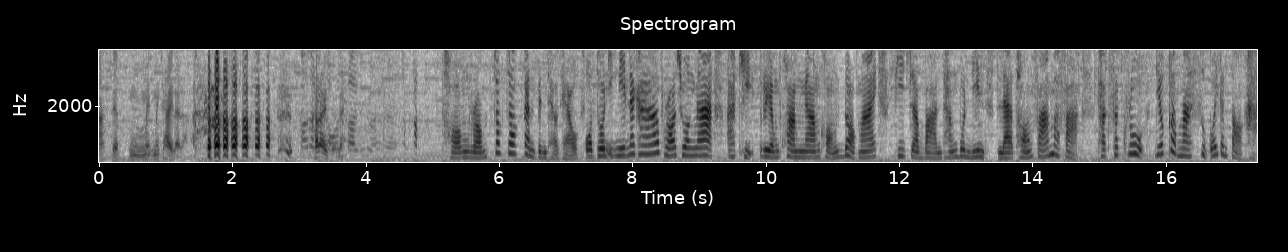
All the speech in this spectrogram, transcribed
นะ แต่ไม่ไม่ใช่แล้วล่ะข้าไรเสร็จแล้ว ท้องร้องจอกๆกันเป็นแถวๆ อดทนอีกนิดนะคะ เพราะช่วงหน้าอาคิเตรียมความงามของดอกไม้ที่จะบานทั้งบนดินและท้องฟ้ามาฝาก พักสักครู่ เดี๋ยวกลับมาสู่ก้อยกันต่อค่ะ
